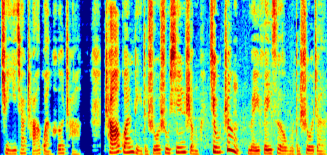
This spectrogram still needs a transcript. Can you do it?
去一家茶馆喝茶，茶馆里的说书先生就正眉飞色舞地说着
